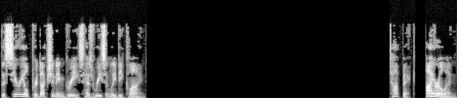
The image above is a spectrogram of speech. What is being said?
The cereal production in Greece has recently declined. Ireland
